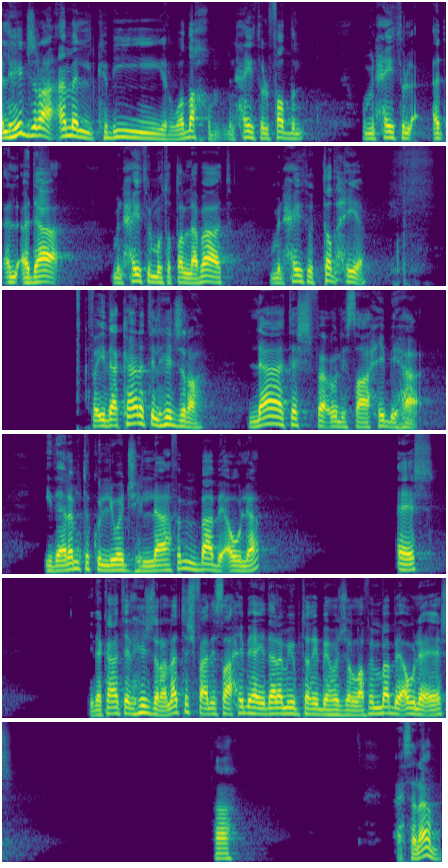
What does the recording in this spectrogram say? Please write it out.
الهجرة عمل كبير وضخم من حيث الفضل ومن حيث الأداء من حيث المتطلبات ومن حيث التضحية فإذا كانت الهجرة لا تشفع لصاحبها إذا لم تكن لوجه الله فمن باب أولى إيش؟ إذا كانت الهجرة لا تشفع لصاحبها إذا لم يبتغي بها وجه الله فمن باب أولى إيش؟ ها؟ سلام.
